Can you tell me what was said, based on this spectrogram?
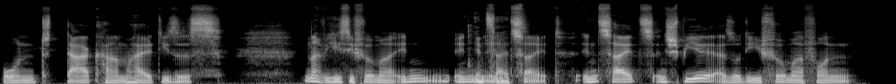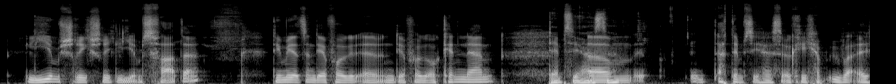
Und da kam halt dieses, na, wie hieß die Firma? In, in, Insights. Insight, Insights ins Spiel, also die Firma von Liam Schrägstrich Liams Vater, den wir jetzt in der Folge, äh, in der Folge auch kennenlernen. Dempsey heißt ähm, er. Ach, Dempsey heißt er. Okay, ich habe überall,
